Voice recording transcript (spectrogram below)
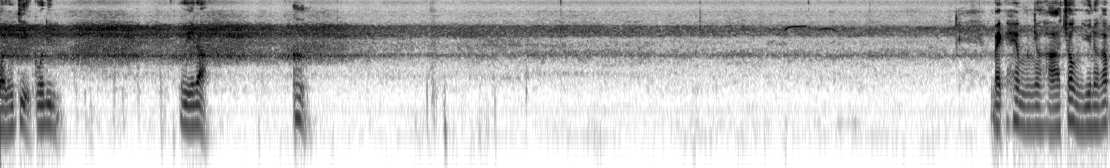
บอลอยู่ที่โกดินเวราแบ็คแฮมยังหาช่องอยู่นะครับ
